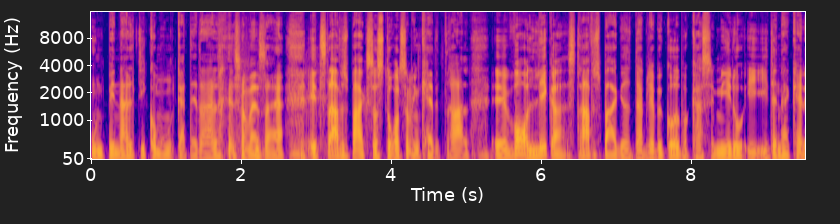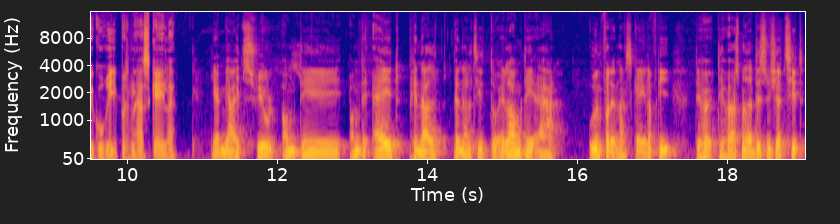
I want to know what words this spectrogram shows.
un penalti como un catedral, som altså er et straffespark så stort som en katedral. Hvor ligger straffesparket, der bliver begået på Casemiro i, i den her kategori, på den her skala? Jamen, jeg er i tvivl, om det, om det er et penal, penaltito, eller om det er uden for den her skala, fordi det, det høres med, og det synes jeg tit,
